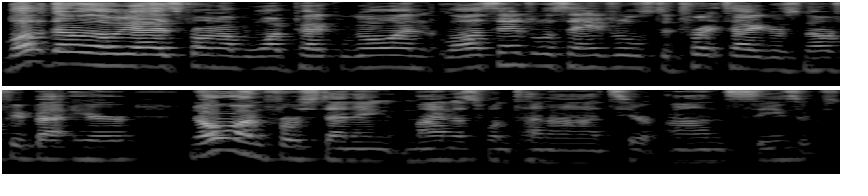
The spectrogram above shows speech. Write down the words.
love it there though, guys, for our number one pick. We're going Los Angeles Angels, Detroit Tigers, NRFI bet here. No run first inning, minus 110 odds here on Caesars.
